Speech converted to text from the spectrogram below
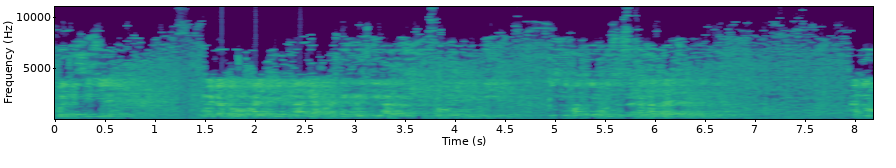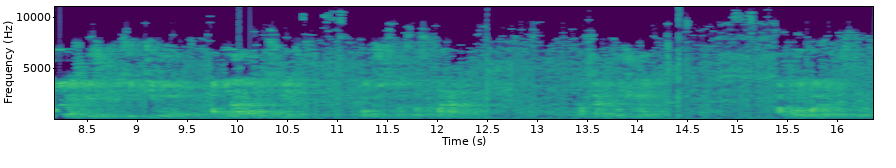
в В этой связи мы готовы пойти на необходимые и организационные, и, если потребуется, законодательные меры, которые обеспечат эффективную обратную связь общества с госпарадом. Во всяком случае, мы попробуем это сделать.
